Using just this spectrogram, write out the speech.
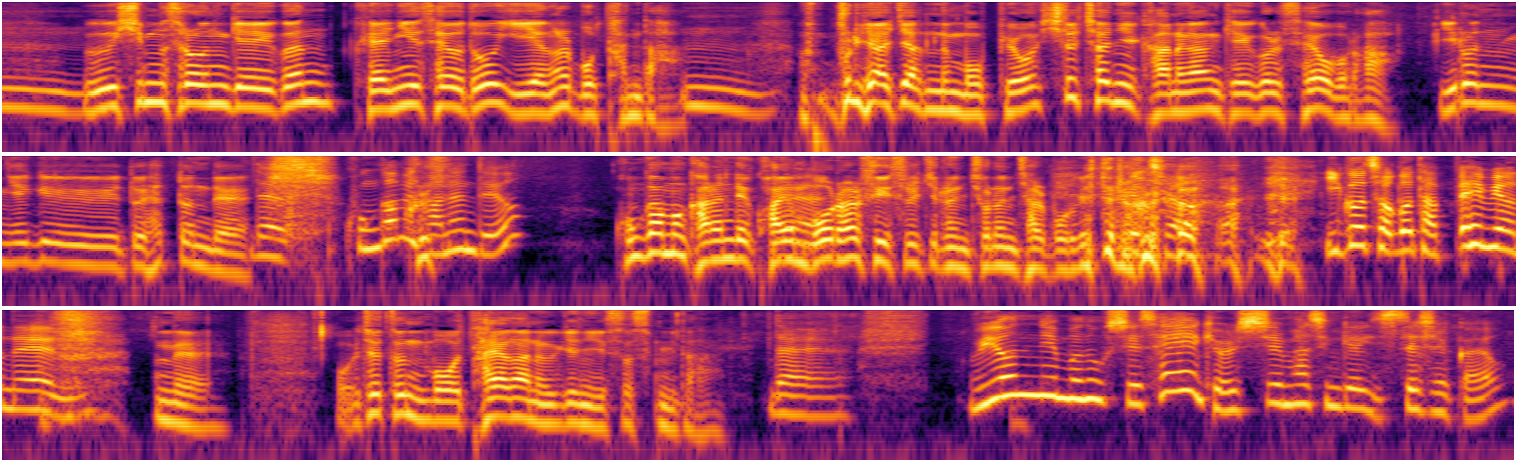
음. 의심스러운 계획은 괜히 세워도 이행을 못한다. 음. 무리하지 않는 목표, 실천이 가능한 계획을 세워보라. 이런 얘기도 했던데. 네, 공감이 그, 가는데요? 공감은 가는데 과연 네. 뭘할 수 있을지는 저는 잘 모르겠더라고요. 그렇죠. 예. 이거 저거 다 빼면은. 네. 어쨌든 뭐 다양한 의견이 있었습니다. 네. 위원님은 혹시 새해 결심하신 게 있으실까요?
